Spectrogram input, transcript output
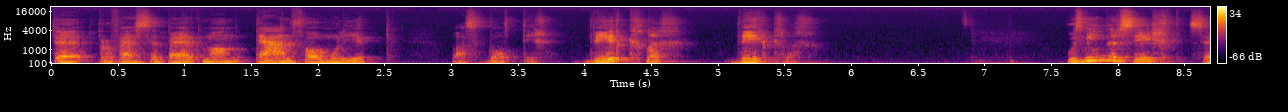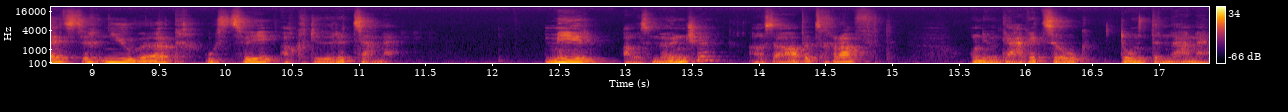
der Professor Bergmann gern formuliert, was wollte ich wirklich, wirklich? Aus meiner Sicht setzt sich New Work aus zwei Akteuren zusammen. Wir als Menschen, als Arbeitskraft und im Gegenzug die Unternehmen.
